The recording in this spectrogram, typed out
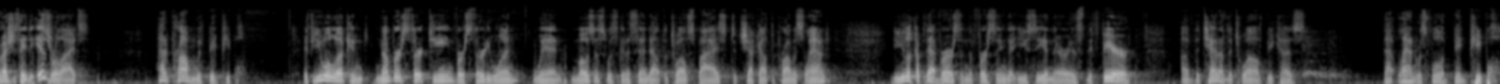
or I should say, the Israelites had a problem with big people. If you will look in Numbers 13, verse 31, when Moses was going to send out the 12 spies to check out the promised land, you look up that verse, and the first thing that you see in there is the fear of the 10 of the 12 because that land was full of big people.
